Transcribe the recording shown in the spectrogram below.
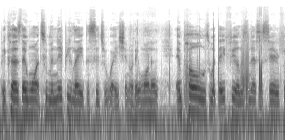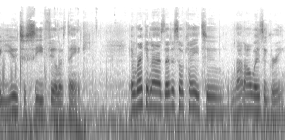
because they want to manipulate the situation or they want to impose what they feel is necessary for you to see, feel, or think. And recognize that it's okay to not always agree,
